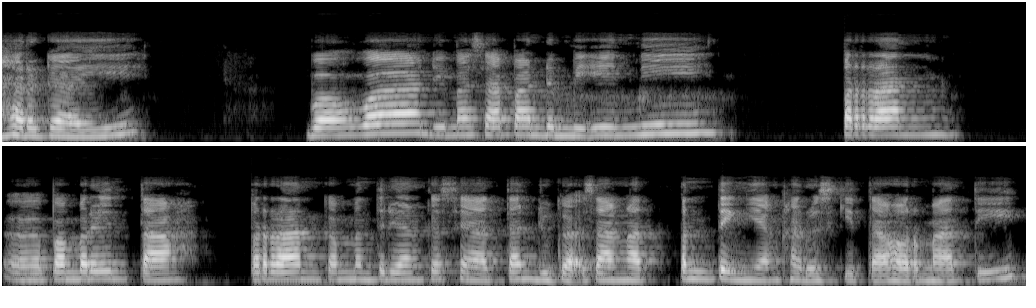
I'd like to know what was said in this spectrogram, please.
hargai bahwa di masa pandemi ini peran eh, pemerintah, peran Kementerian Kesehatan juga sangat penting yang harus kita hormati.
